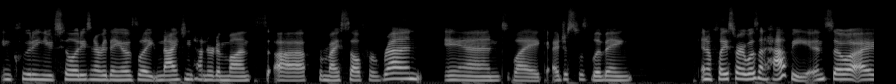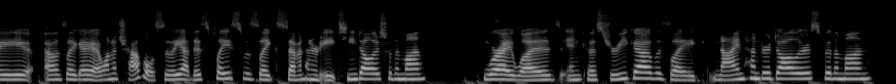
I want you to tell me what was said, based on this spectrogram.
including utilities and everything, it was like nineteen hundred a month uh, for myself for rent and like I just was living in a place where I wasn't happy. And so I I was like, I, I want to travel. So yeah, this place was like seven hundred eighteen dollars for the month where I was in Costa Rica was like nine hundred dollars for the month.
